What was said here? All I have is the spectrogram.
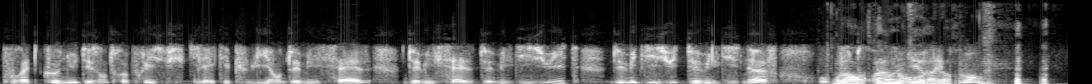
pour être connu des entreprises puisqu'il a été publié en 2016, 2016, 2018, 2018, 2019. Au bout On va rentrer dans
